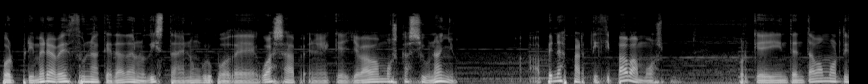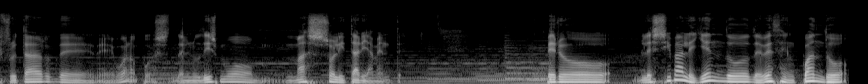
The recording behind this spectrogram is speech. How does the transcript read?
por primera vez una quedada nudista en un grupo de WhatsApp en el que llevábamos casi un año. Apenas participábamos, porque intentábamos disfrutar de, bueno, pues del nudismo más solitariamente. Pero les iba leyendo de vez en cuando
